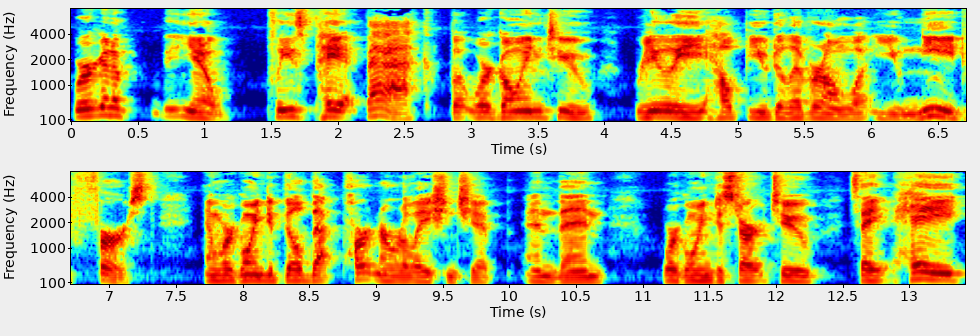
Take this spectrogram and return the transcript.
we're going to, you know, please pay it back, but we're going to really help you deliver on what you need first and we're going to build that partner relationship. And then we're going to start to say hey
